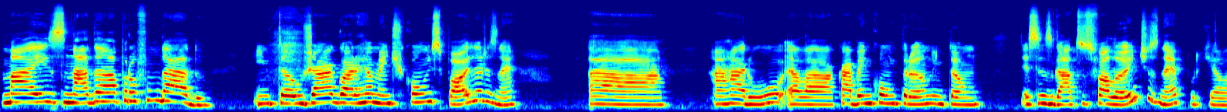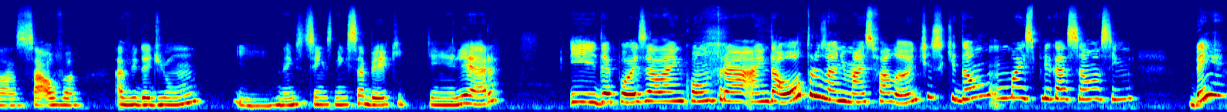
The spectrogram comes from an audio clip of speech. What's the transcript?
mas nada aprofundado. Então, já agora, realmente, com spoilers, né? A, a Haru, ela acaba encontrando, então, esses gatos falantes, né? Porque ela salva a vida de um e nem, sem nem saber que, quem ele era. E depois ela encontra ainda outros animais falantes que dão uma explicação assim bem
